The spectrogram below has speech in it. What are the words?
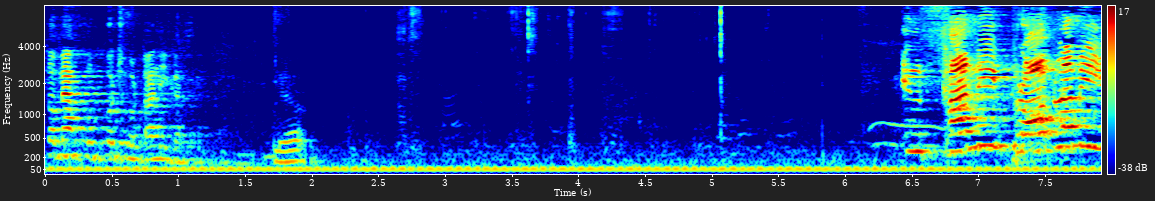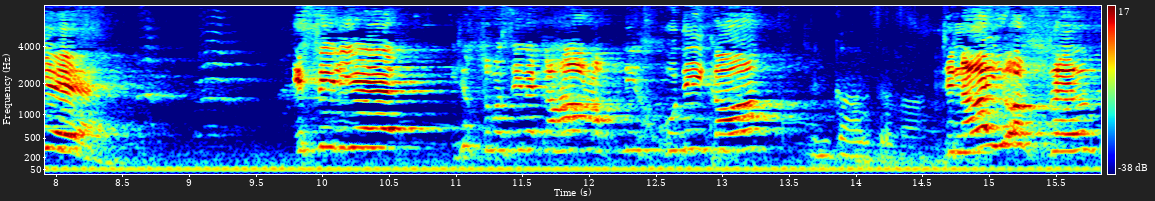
تو میں خود کو چھوٹا نہیں کر سکتا۔ انسانی پرابلم ہی یہ ہے۔ اسی لیے یسو مسیح نے کہا اپنی خودی کا انکار کرنا ڈینائی یور سیلف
